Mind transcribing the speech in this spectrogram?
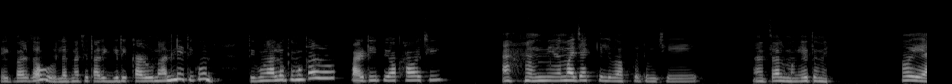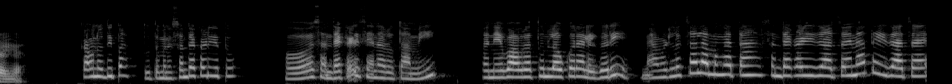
एक बार जाऊ. लग्नाची तारीख गिरीख काढून आणली तिकून. तिकून आलो की मग करू. पार्टी पिवा खावाची. मी मजाक केली बाप्पू तुमची. हा, चल मग येतो मी. हो या या. का हो दीपा तू तर म्हणे संध्याकाळी येतो. हो संध्याकाळीच येणार होतो आम्ही. पण हे वावरातून लवकर आले घरी. मी म्हटलं चला मग आता. संध्याकाळी जायचं आहे ना तेही जायचं आहे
